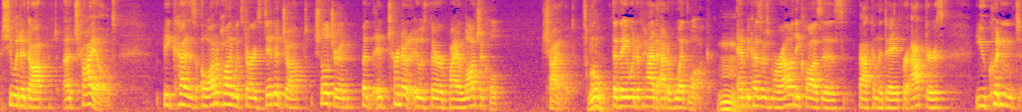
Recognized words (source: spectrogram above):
she would adopt a child because a lot of Hollywood stars did adopt children, but it turned out it was their biological child Oh. that they would have had out of wedlock. Mm. And because there's morality clauses back in the day for actors, you couldn't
